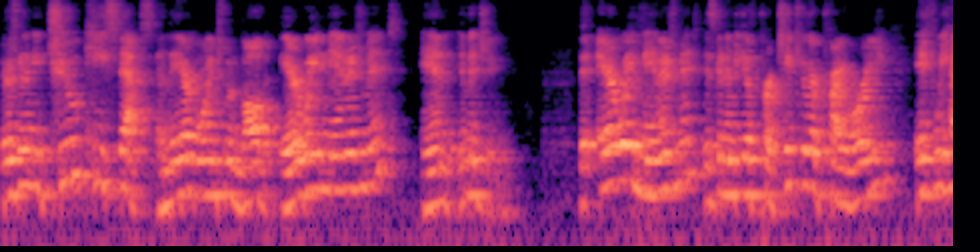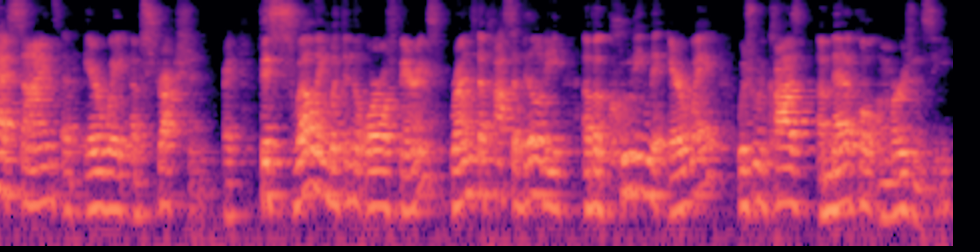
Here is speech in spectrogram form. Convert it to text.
There's going to be two key steps, and they are going to involve airway management and imaging. The airway management is going to be of particular priority if we have signs of airway obstruction. Right? This swelling within the oral pharynx runs the possibility of occluding the airway, which would cause a medical emergency.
